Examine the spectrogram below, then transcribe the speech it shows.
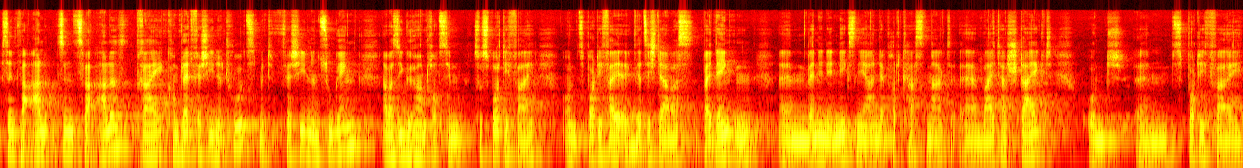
Es sind, sind zwar alle drei komplett verschiedene Tools mit verschiedenen Zugängen, aber sie gehören trotzdem zu Spotify und Spotify wird sich da was bei denken, ähm, wenn in den nächsten Jahren der Podcastmarkt äh, weiter steigt und ähm, Spotify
